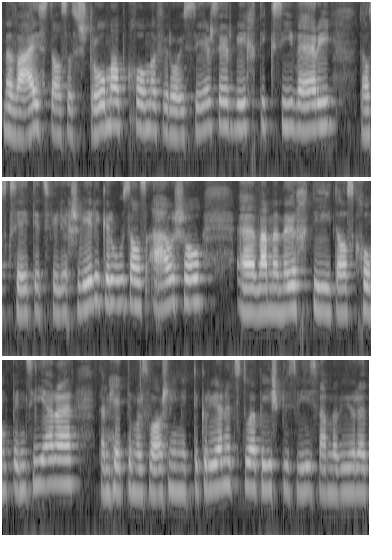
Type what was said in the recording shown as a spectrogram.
Man weiß, dass ein Stromabkommen für uns sehr, sehr wichtig gewesen wäre. Das sieht jetzt vielleicht schwieriger aus als auch schon. Äh, wenn man möchte das kompensieren, dann hätten wir es wahrscheinlich mit den Grünen zu tun, beispielsweise, wenn wir würden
